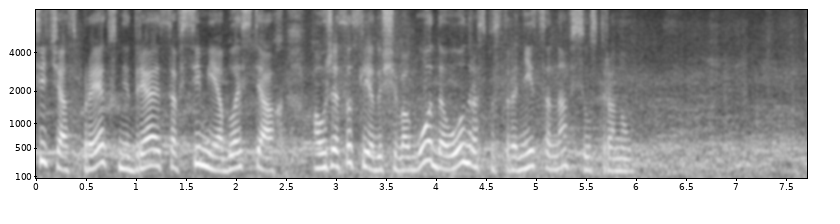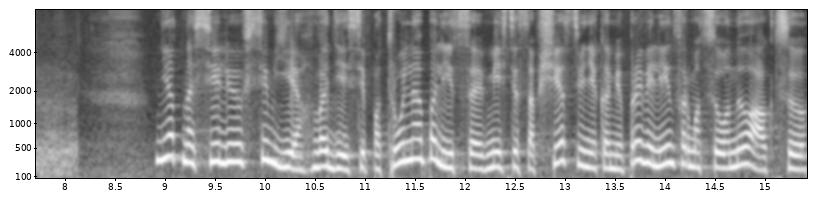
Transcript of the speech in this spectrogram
Сейчас проект внедряется в семи областях, а уже со следующего года он распространится на всю страну. Нет насилию в семье. В Одессе патрульная полиция вместе с общественниками провели информационную акцию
